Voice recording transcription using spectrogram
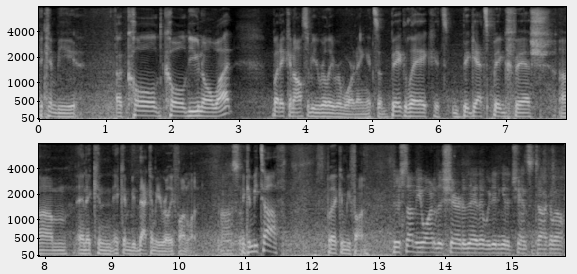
It can be a cold, cold, you know what, but it can also be really rewarding. It's a big lake. It's big gets big fish, um, and it can it can be that can be a really fun one. Awesome. It can be tough, but it can be fun. There's something you wanted to share today that we didn't get a chance to talk about.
